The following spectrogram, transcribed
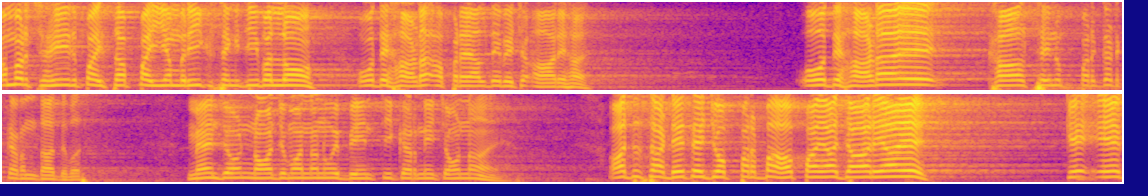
ਅਮਰ ਸ਼ਹੀਦ ਭਾਈ ਸਾਹਿਬ, ਭਾਈ ਅਮਰੀਕ ਸਿੰਘ ਜੀ ਵੱਲੋਂ ਉਹ ਦਿਹਾੜਾ ਅਪ੍ਰੈਲ ਦੇ ਵਿੱਚ ਆ ਰਿਹਾ ਹੈ। ਉਹ ਦਿਹਾੜਾ ਹੈ ਖਾਲਸੇ ਨੂੰ ਪ੍ਰਗਟ ਕਰਨ ਦਾ ਦਿਵਸ। ਮੈਂ ਜੋ ਨੌਜਵਾਨਾਂ ਨੂੰ ਇਹ ਬੇਨਤੀ ਕਰਨੀ ਚਾਹੁੰਦਾ ਹਾਂ। ਅੱਜ ਸਾਡੇ ਤੇ ਜੋ ਪ੍ਰਭਾਵ ਪਾਇਆ ਜਾ ਰਿਹਾ ਹੈ ਕਿ ਇਹ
